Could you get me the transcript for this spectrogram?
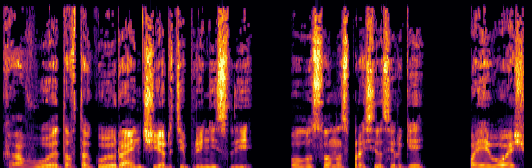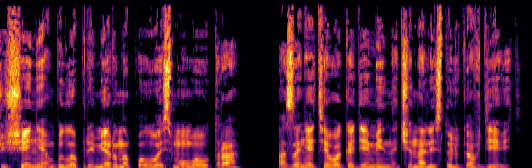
«Кого это в такую рань черти принесли?» полусонно спросил Сергей. По его ощущениям, было примерно полвосьмого утра, а занятия в академии начинались только в девять.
